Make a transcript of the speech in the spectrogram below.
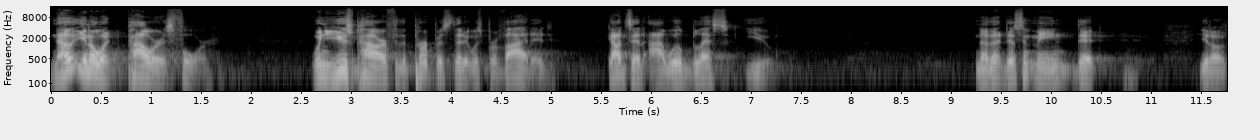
Now that you know what power is for, when you use power for the purpose that it was provided, God said, I will bless you. Now, that doesn't mean that, you know,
